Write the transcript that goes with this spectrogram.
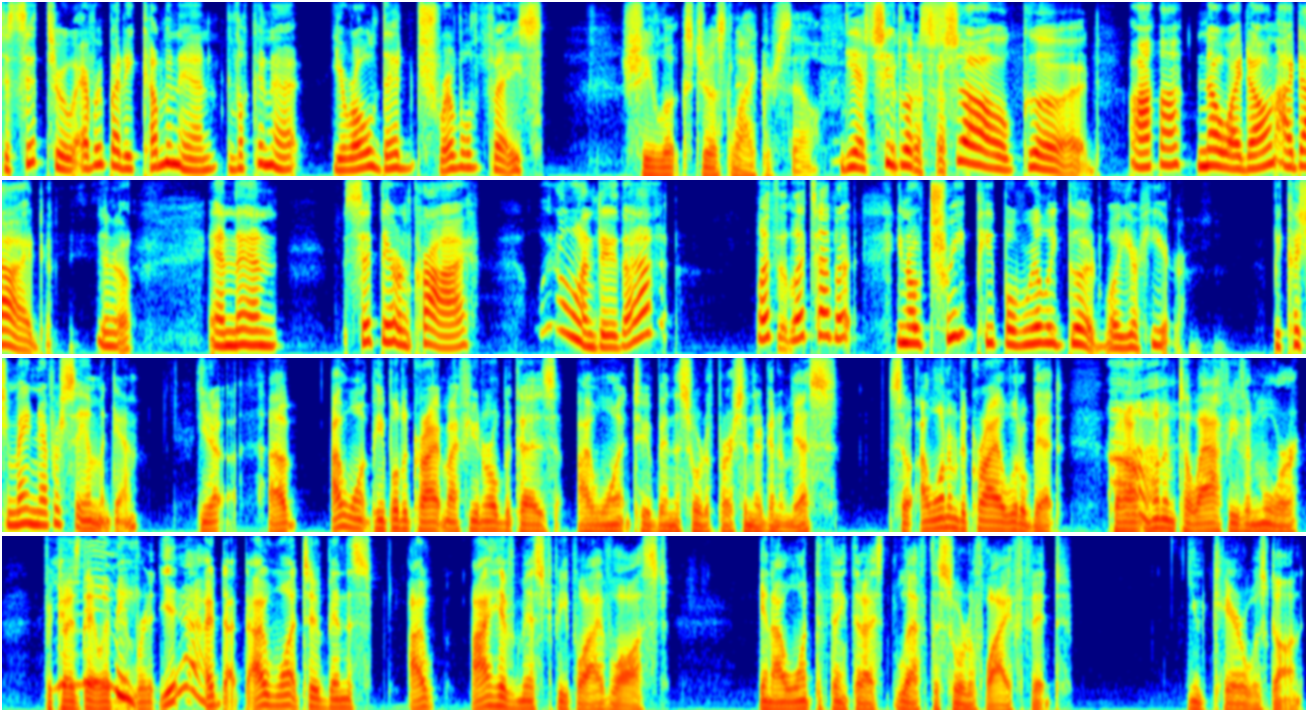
to sit through everybody coming in, looking at your old dead shriveled face. She looks just like herself. Yeah, she looks so good. Uh huh. No, I don't. I died. You know, and then sit there and cry. We don't want to do that. Let's let's have a you know treat people really good while you're here, because you may never see them again. You know, uh, I want people to cry at my funeral because I want to have been the sort of person they're going to miss. So I want them to cry a little bit, but I want them to laugh even more because they remember it. Yeah, I, I want to have been this. I I have missed people I've lost, and I want to think that I left the sort of life that you'd care was gone.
